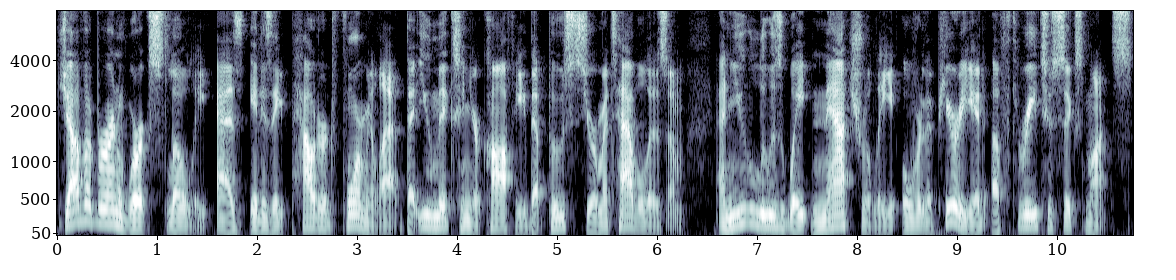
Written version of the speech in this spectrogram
Java Burn works slowly as it is a powdered formula that you mix in your coffee that boosts your metabolism, and you lose weight naturally over the period of 3 to 6 months.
